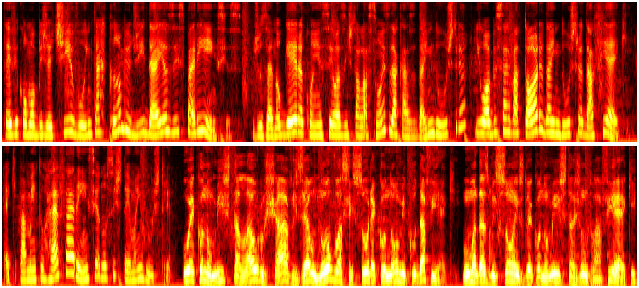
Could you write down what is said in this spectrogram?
teve como objetivo o intercâmbio de ideias e experiências. José Nogueira conheceu as instalações da Casa da Indústria e o Observatório da Indústria da FIEC, equipamento referência no sistema indústria. O economista Lauro Chaves é o novo assessor econômico da FIEC. Uma das missões do economista junto à FIEC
